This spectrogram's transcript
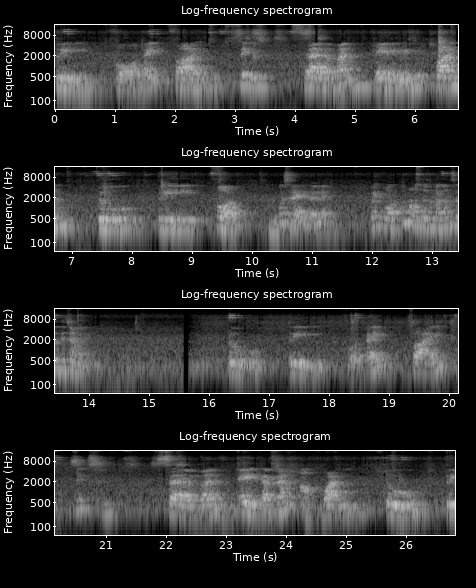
three four eight five six seven eight one two three four മനസ്സിലായല്ലോ അല്ലേ? അപ്പൊ ഈ പുറത്തും അകത്തും വെള്ളം ശ്രദ്ധിച്ചാൽ മതി. Two three four five five six seven eight കറക്റ്റാണ് ആ? വൺ ടു ത്രീ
